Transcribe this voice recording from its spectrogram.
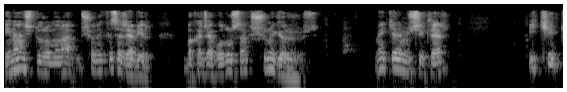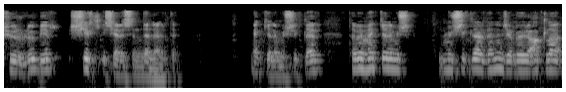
inanç durumuna şöyle kısaca bir bakacak olursak şunu görürüz. Mekkeli müşrikler iki türlü bir şirk içerisindelerdi. Mekkeli müşrikler, tabi Mekkeli müş, müşrikler denince böyle akla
